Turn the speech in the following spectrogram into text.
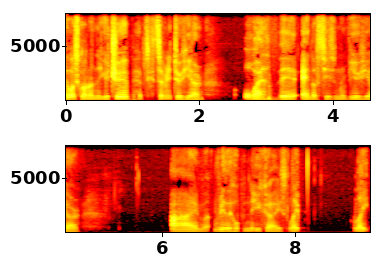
Hey, what's going on the YouTube? Hipskid72 here with the end of season review here. I'm really hoping that you guys like like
